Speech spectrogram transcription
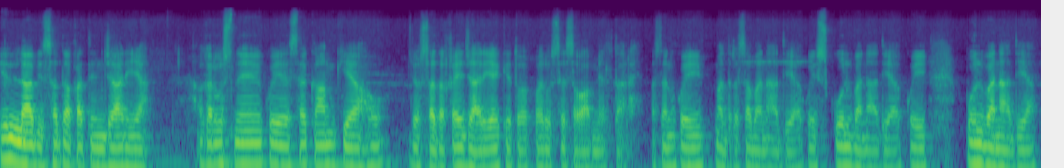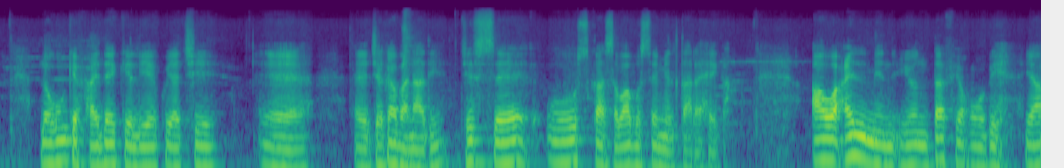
इल्ला बिसदक़तिन जारिया, अगर उसने कोई ऐसा काम किया हो जो सदक़ जारिया के तौर पर उससे सवाब मिलता रहे। मसलन कोई मदरसा बना दिया, कोई स्कूल बना दिया, कोई पुल बना दिया, लोगों के फ़ायदे के लिए कोई अच्छी जगह बना दी, जिससे उसका सवाब उससे मिलता रहेगा। अवमिन युनतफ़ भी या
